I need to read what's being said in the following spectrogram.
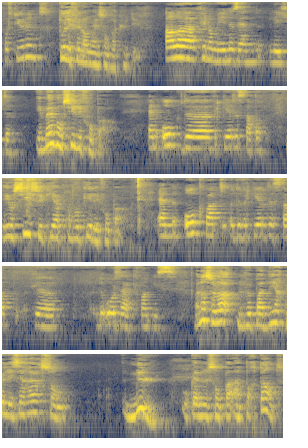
voortdurend. tous les phénomènes sont vacuité. Alle fenomenen zijn leegte. Et même aussi les faux pas. En ook de verkeerde stappen. Et aussi ce qui a provoqué les faux pas. En ook wat de verkeerde stap ge- de oorzaak van is. Maintenant, cela ne veut pas dire que les erreurs sont nulles ou qu'elles ne sont pas importantes.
